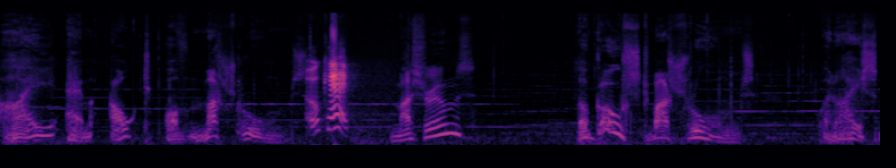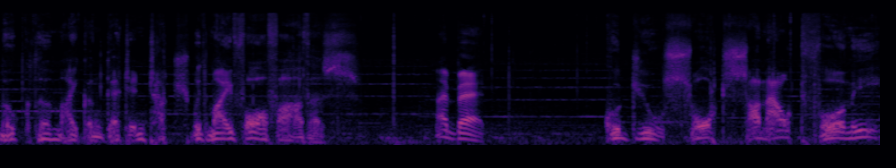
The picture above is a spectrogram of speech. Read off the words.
I am out of mushrooms. Okay. Mushrooms? The ghost mushrooms. When I smoke them, I can get in touch with my forefathers. I bet. Could you sort some out for me?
